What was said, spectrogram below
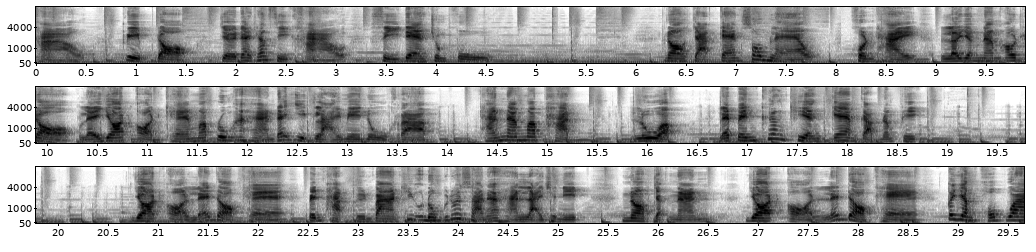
ขาว กลีบดอกเจอได้ทั้งสีขาว สีแดงชมพู นอกจากแกงส้มแล้ว คนไทยเรายังนำเอาดอกและยอดอ่อนแครมาปรุงอาหารได้อีกหลายเมนูครับ ทั้งนำมาผัด ลวก และเป็นเครื่องเคียงแก้มกับน้ำพริก ยอดอ่อนและดอกแครเป็นผักพื้นบ้านที่อุดมไปด้วยสารอาหารหลายชนิด นอกจากนั้น ยอดอ่อนและดอกแครก็ยังพบว่า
